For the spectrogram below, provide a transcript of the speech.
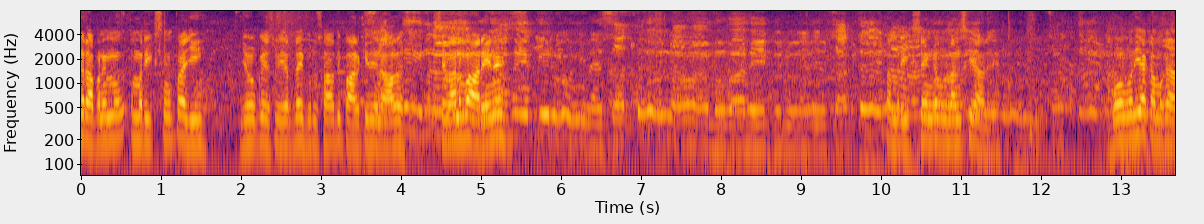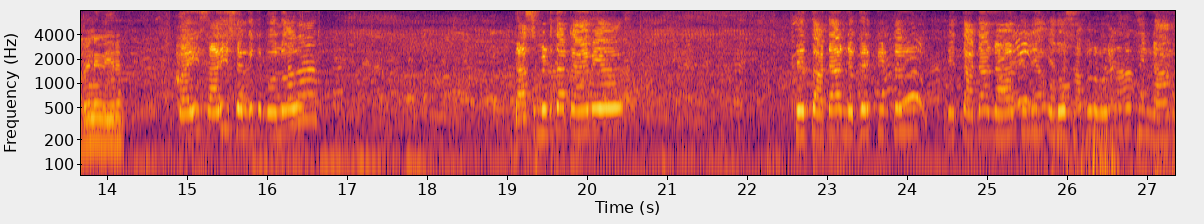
ਇੱਧਰ ਆਪਣੇ ਮ- ਅਮਰੀਕ ਸਿੰਘ ਭਾਜੀ, ਜੋ ਕਿ ਸਵੇਰ ਦਾ ਹੀ ਗੁਰੂ ਸਾਹਿਬ ਦੀ ਪਾਲਕੀ ਦੇ ਨਾਲ ਸੇਵਾ ਨਿਭਾ ਰਹੇ ਨੇ। ਸਤਨਾਮ ਵਾਹਿਗੁਰੂ ਸਤਨਾਮ ਅਮਰੀਕ ਸਿੰਘ ਬੁਲੰਸੀ ਵਾਲੇ ਬਹੁਤ ਵਧੀਆ ਕੰਮ ਕਰ ਰਹੇ ਨੇ ਵੀਰ। ਭਾਈ, ਸਾਰੀ ਸੰਗਤ ਬੋਲੋ। 10 ਮਿੰਟ ਦਾ ਟਾਈਮ ਆ। ਤੇ ਤੁਹਾਡਾ ਨਗਰ ਕੀਰਤਨ ਤੇ ਤੁਹਾਡਾ ਨਾਲ ਚੱਲਿਆ, ਉਦੋਂ ਸਫਲ ਹੋਣਾ ਜਦੋਂ ਤੁਸੀਂ ਨਾਮ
